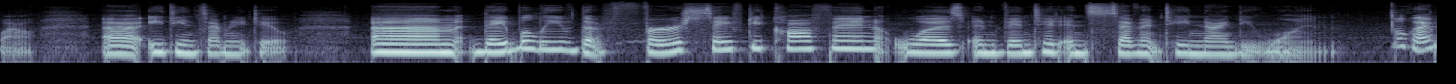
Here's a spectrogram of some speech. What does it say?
Wow, uh, eighteen seventy two. Um, they believe the first safety coffin was invented in 1791. Okay.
